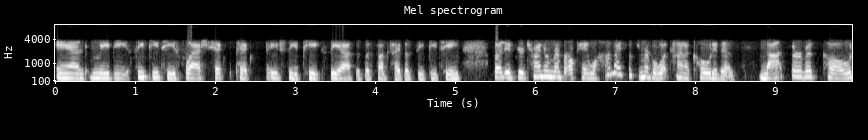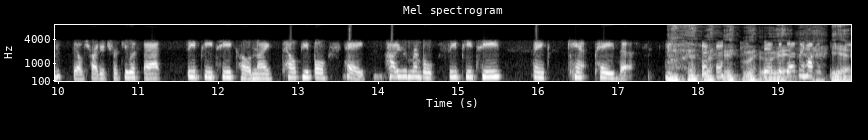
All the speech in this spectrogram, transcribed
and maybe CPT slash HCPCS HCPCS is a subtype of CPT. But if you're trying to remember, okay, well, how am I supposed to remember what kind of code it is? Not service code. They'll try to trick you with that. CPT code. And I tell people, hey, how do you remember CPT? Think can't pay this. right, right, it doesn't have a yeah,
